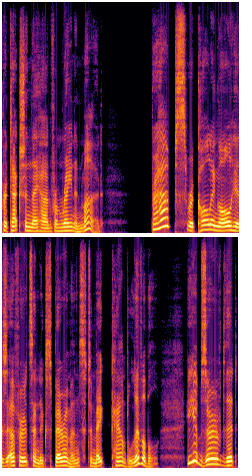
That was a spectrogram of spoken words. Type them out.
protection they had from rain and mud. Perhaps, recalling all his efforts and experiments to make camp livable, he observed that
